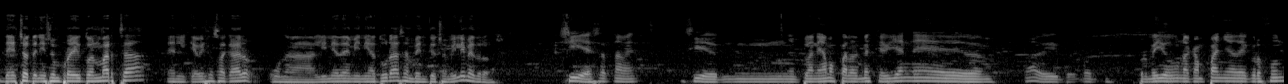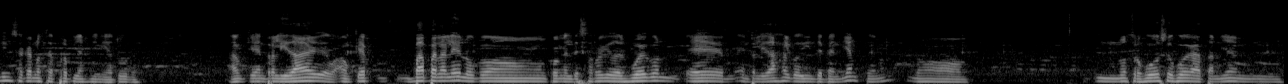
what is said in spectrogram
de hecho, tenéis un proyecto en marcha en el que vais a sacar una línea de miniaturas en 28 milímetros. sí, exactamente. Sí, mm, planeamos para el mes que viene, ah, por, medio de una campaña de crowdfunding, sacar nuestras propias miniaturas. Aunque en realidad, aunque va paralelo con, con el desarrollo del juego, eh, en realidad es algo de independiente, ¿no? no nuestro juego se juega también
